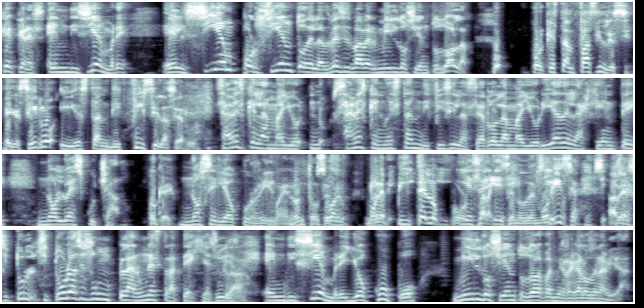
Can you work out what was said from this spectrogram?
¿Qué crees? En diciembre, el 100% de las veces va a haber 1200 dólares. ¿Por, por qué es tan fácil dec- decirlo y es tan difícil hacerlo? Sabes que la mayor, no, sabes que no es tan difícil hacerlo. La mayoría de la gente no lo ha escuchado. Ok. No se le ha ocurrido. Bueno, entonces repítelo por- esa- para que ese- se nos sí, memorice. o sea, si, A o sea, si tú, si tú lo haces un plan, una estrategia, tú dices, en diciembre yo ocupo 1200 dólares para mis regalos de Navidad.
